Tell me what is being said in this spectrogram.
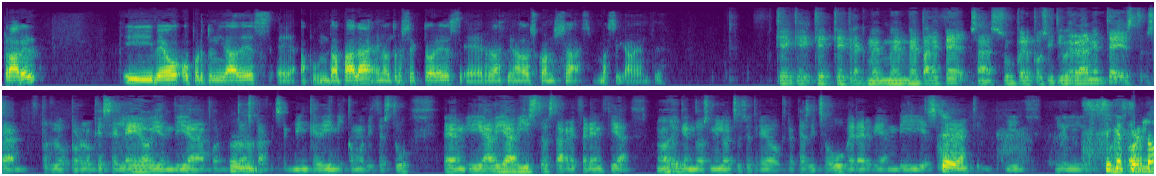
travel y veo oportunidades eh, a punta pala en otros sectores eh, relacionados con SaaS, básicamente que, crack, me, parece súper positivo y realmente, o sea, por lo, por lo que se lee hoy en día por todas partes en LinkedIn y como dices tú, em, y había visto esta referencia, ¿no? De que en 2008 se creó, creo que has dicho Uber, Airbnb, Slack sí. y, sí que es cierto.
